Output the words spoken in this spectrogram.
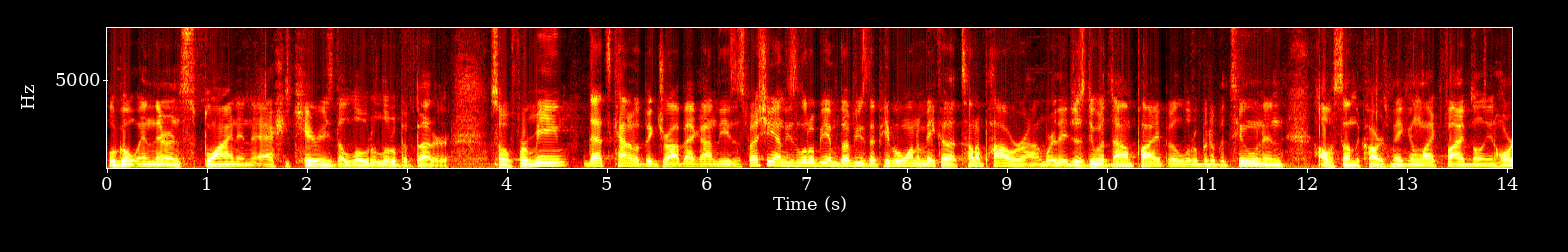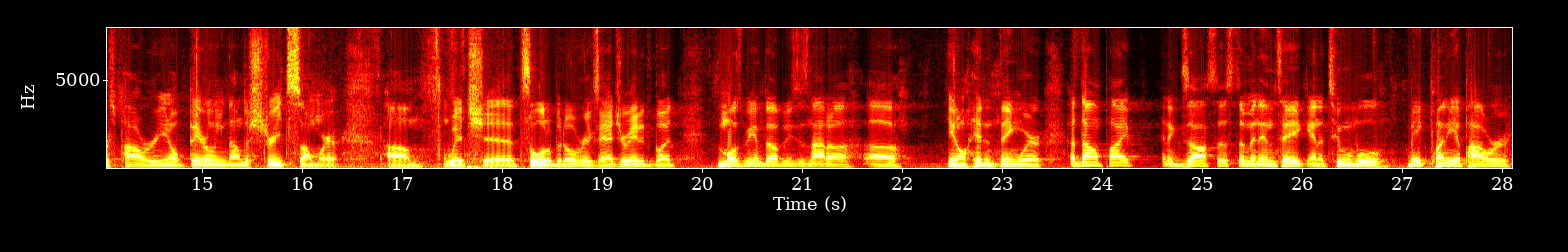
will go in there and spline and actually carries the load a little bit better? So for me that's kind of a big drawback on these especially on these little BMWs that people want to make a ton of power on where they just do a downpipe a little bit of a tune and all of a sudden the car's making like 5 million horsepower you know barreling down the streets somewhere um, which uh, it's a little bit over exaggerated, but most BMWs is not a, a you know hidden thing where a downpipe an exhaust system, an intake, and a tune will make plenty of power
